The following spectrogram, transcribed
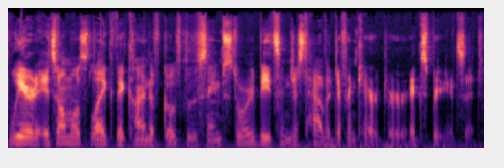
weird. It's almost like they kind of go through the same story beats and just have a different character experience it.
